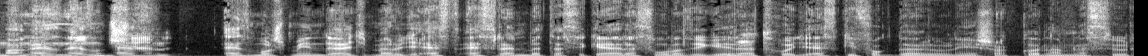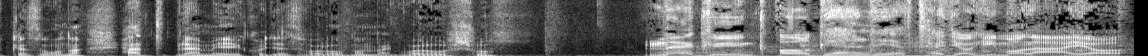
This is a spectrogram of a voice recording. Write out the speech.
a, ez, ez, ez, ez most mindegy, mert ugye ezt, ezt rendbe teszik, erre szól az ígéret, hogy ez ki fog derülni, és akkor nem lesz szürke zóna. Hát reméljük, hogy ez valóban megvalósul. Nekünk a Gellért hegy a Himalája.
